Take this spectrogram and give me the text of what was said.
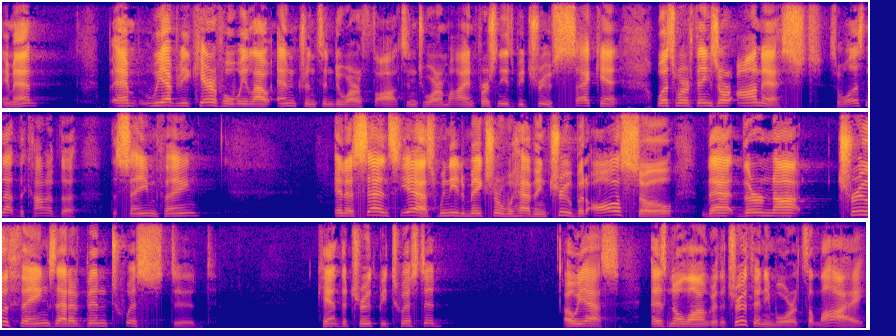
Amen? And we have to be careful we allow entrance into our thoughts, into our mind. First, needs to be true. Second, what's where things are honest. So, well, isn't that the kind of the, the same thing? In a sense, yes, we need to make sure we're having true, but also that they're not true things that have been twisted. Can't the truth be twisted? Oh, yes. It's no longer the truth anymore, it's a lie.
